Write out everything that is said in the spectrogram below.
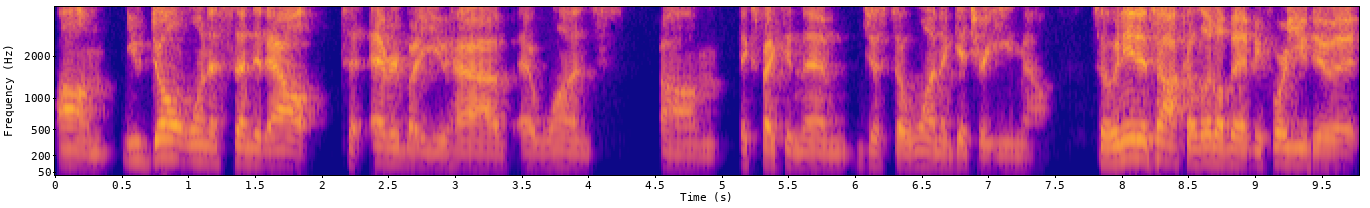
um, you don't want to send it out to everybody you have at once, um, expecting them just to want to get your email. So we need to talk a little bit before you do it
